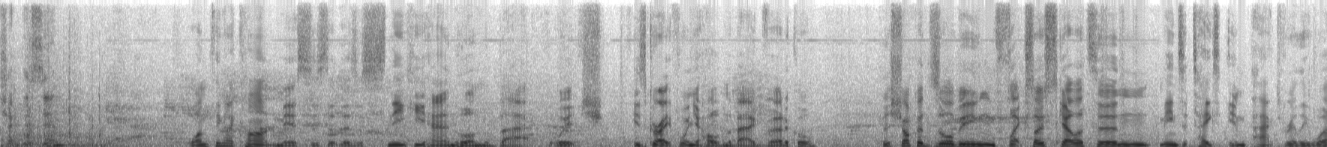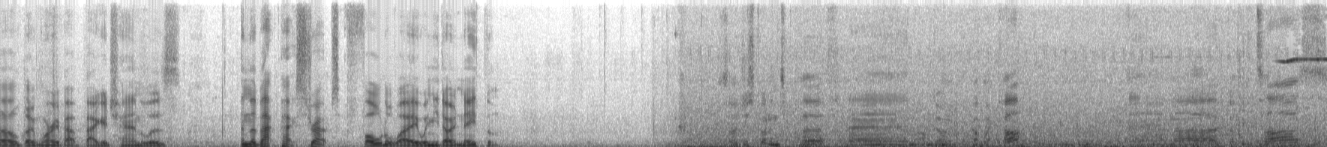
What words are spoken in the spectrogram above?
Check this in. One thing I can't miss is that there's a sneaky handle on the back, which is great for when you're holding the bag vertical. The shock absorbing flexoskeleton means it takes impact really well, don't worry about baggage handlers. And the backpack straps fold away when you don't need them. So I just got into Perth and I'm going to pick up my car. And uh, got the guitars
